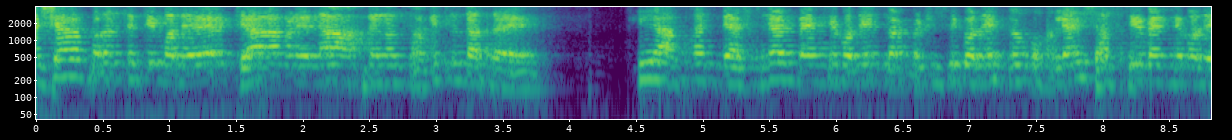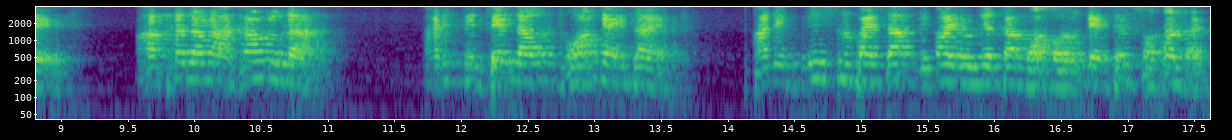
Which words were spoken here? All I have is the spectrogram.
अशा परिस्थितीमध्ये ज्या वेळेला आपल्याला सांगितलं जात आहे की आपण नॅशनल बँकेमध्ये किंवा पीडीसी मध्ये किंवा कुठल्याही शासकीय बँकेमध्ये आपलं जाऊन अकाउंट उघडा. आणि तिथे जाऊन फॉर्म घ्यायचा आहे. आणि वीस रुपयाचा विमा योजनेचा फॉर्म भरून द्यायचा स्वतःसाठी.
